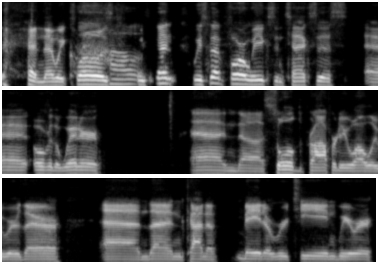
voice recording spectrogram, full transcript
And then we closed. How- We spent we spent four weeks in Texas uh, over the winter, and uh, sold the property while we were there, and then kind of made a routine. We were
